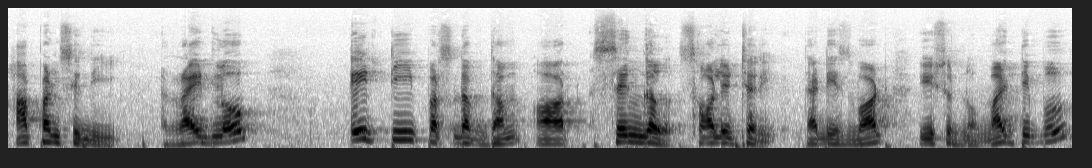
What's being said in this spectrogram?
happens in the right lobe, 80 percent of them are single solitary that is what you should know multiple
